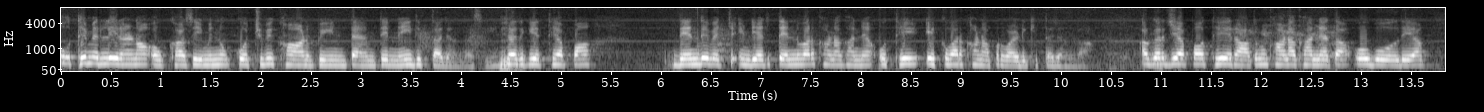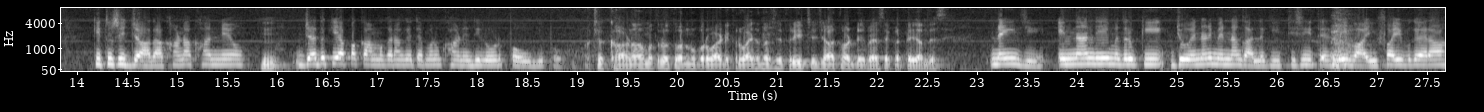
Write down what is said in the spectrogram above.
ਉੱਥੇ ਮੇਰੇ ਲਈ ਰਹਿਣਾ ਔਖਾ ਸੀ। ਮੈਨੂੰ ਕੁਝ ਵੀ ਖਾਣ ਪੀਣ ਟਾਈਮ ਤੇ ਨਹੀਂ ਦਿੱਤਾ ਜਾਂਦਾ ਸੀ। ਜਦ ਕਿ ਇੱਥੇ ਆਪਾਂ ਦਿਨ ਦੇ ਵਿੱਚ ਇੰਡੀਆ 'ਚ ਤਿੰਨ ਵਾਰ ਖਾਣਾ ਖਾਂਦੇ ਆ ਉੱਥੇ ਇੱਕ ਵਾਰ ਖਾਣਾ ਪ੍ਰੋਵਾਈਡ ਕੀਤਾ ਜਾਂਦਾ। ਅਗਰ ਜੇ ਆਪਾਂ ਉੱਥੇ ਰਾਤ ਨੂੰ ਖਾਣਾ ਖਾਂਦੇ ਆ ਤਾਂ ਉਹ ਬੋਲਦੇ ਆ ਕਿ ਤੁਸੀਂ ਜ਼ਿਆਦਾ ਖਾਣਾ ਖਾਂਦੇ ਹੋ। ਹੂੰ। ਜਦ ਕਿ ਆਪਾਂ ਕੰਮ ਕਰਾਂਗੇ ਤੇ ਆਪਾਂ ਨੂੰ ਖਾਣੇ ਦੀ ਲੋੜ ਪਊਗੀ ਪਊਗੀ। ਅੱਛਾ ਖਾਣਾ ਮਤਲਬ ਤੁਹਾਨੂੰ ਪ੍ਰੋਵਾਈਡ ਕਰਵਾਇਆ ਜਾਂਦਾ ਸੀ ਫ੍ਰੀ ਚ ਜਾਂ ਤੁਹਾਡੇ ਪੈਸੇ ਕੱਟੇ ਜਾਂਦੇ ਸੀ? ਨਹੀਂ ਜੀ ਇਹਨਾਂ ਦੀ ਮਤਲਬ ਕਿ ਜੋ ਇਹਨਾਂ ਨੇ ਮੇਰੇ ਨਾਲ ਗੱਲ ਕੀਤੀ ਸੀ ਤੇਰੇ ਲਈ ਵਾਈਫਾਈ ਵਗੈਰਾ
